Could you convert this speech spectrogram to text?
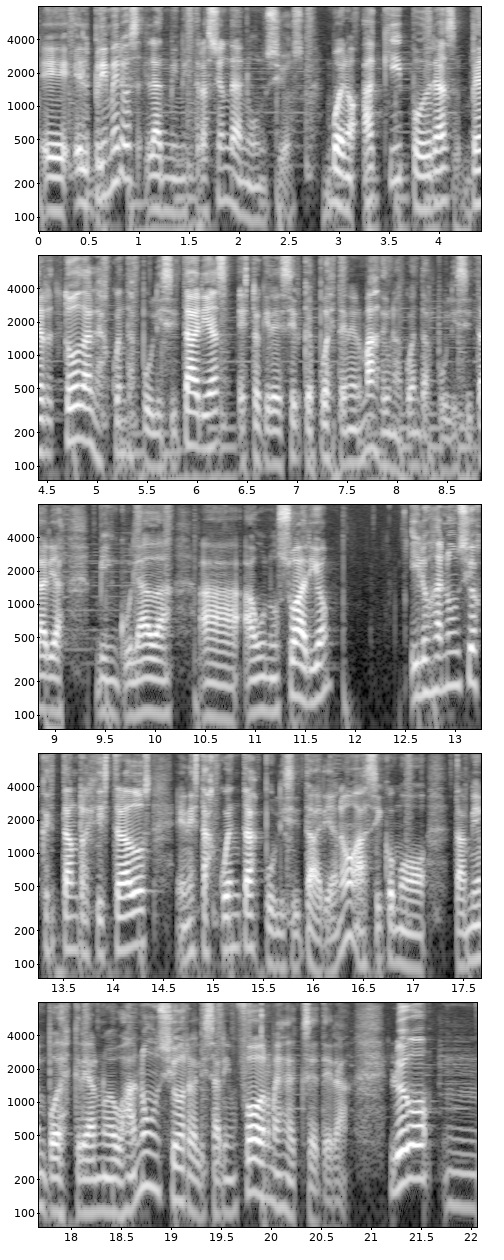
Eh, el primero es la administración de anuncios. Bueno, aquí podrás ver todas las cuentas publicitarias. Esto quiere decir que puedes tener más de una cuenta publicitaria vinculada a, a un usuario y los anuncios que están registrados en estas cuentas publicitarias, ¿no? Así como también puedes crear nuevos anuncios, realizar informes, etc. Luego mm,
